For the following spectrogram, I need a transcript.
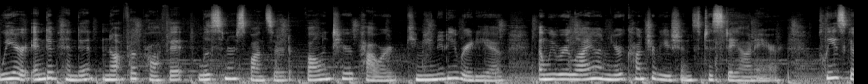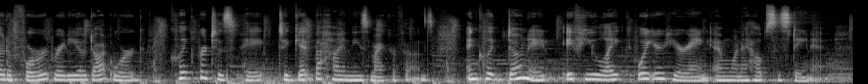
We are independent, not for profit, listener sponsored, volunteer powered community radio, and we rely on your contributions to stay on air. Please go to forwardradio.org, click participate to get behind these microphones, and click donate if you like what you're hearing and want to help sustain it.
